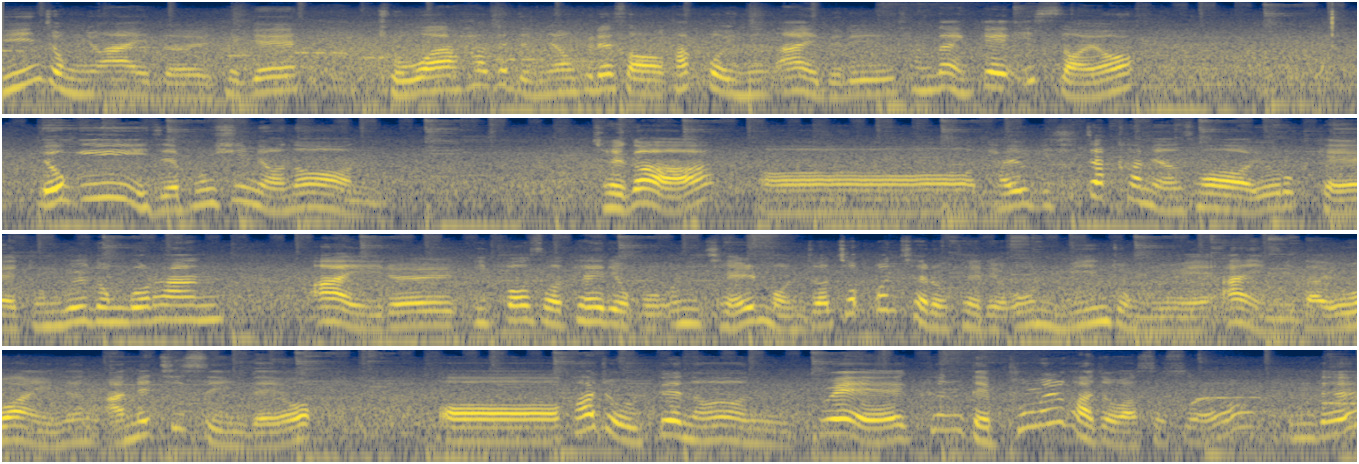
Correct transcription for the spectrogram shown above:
미인 종류 아이들 되게 좋아하거든요. 그래서 갖고 있는 아이들이 상당히 꽤 있어요. 여기 이제 보시면은 제가 어, 다육이 시작하면서 이렇게 동글동글한 아이를 이뻐서 데려고 온 제일 먼저 첫 번째로 데려온 미인 종류의 아이입니다. 이 아이는 아메티스인데요. 어, 가져올 때는 꽤 큰 대풍을 가져왔었어요. 근데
